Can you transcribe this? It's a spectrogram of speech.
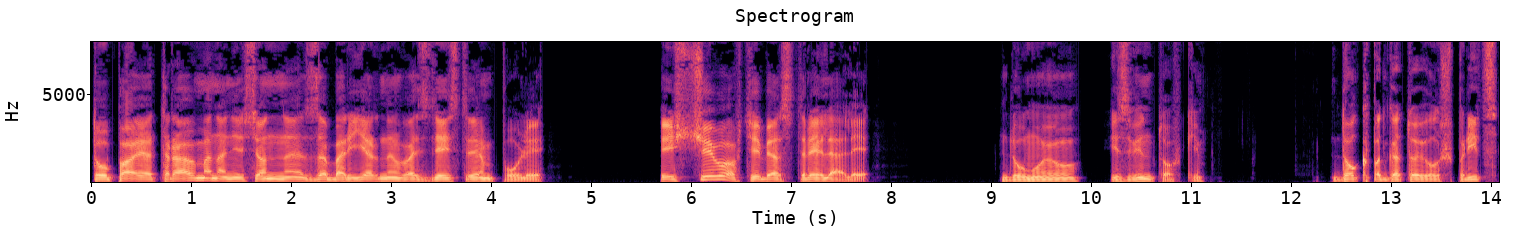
«Тупая травма, нанесенная за барьерным воздействием пули. Из чего в тебя стреляли?» «Думаю, из винтовки». Док подготовил шприц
